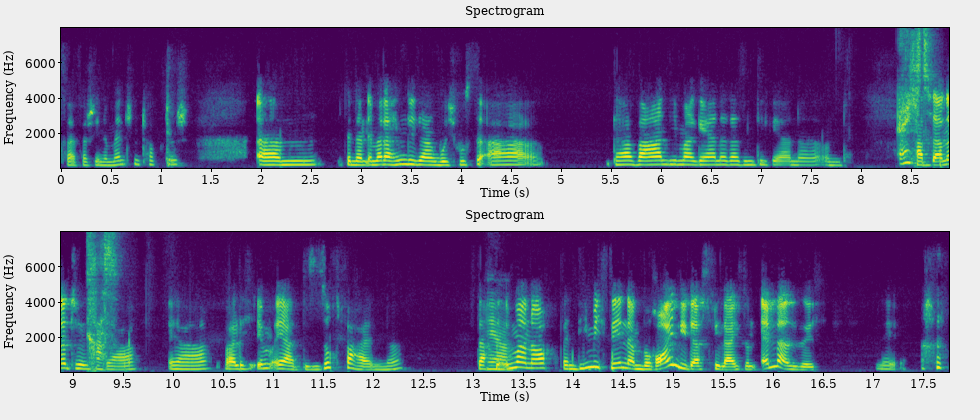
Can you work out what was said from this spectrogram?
zwei verschiedene Menschen toxisch. Ähm, bin dann immer dahin gegangen, wo ich wusste, ah, da waren die mal gerne, da sind die gerne und Echt? hab dann natürlich, Krass. ja, ja, weil ich immer, ja, dieses Suchtverhalten, ne? Ich dachte Ja. immer noch, wenn die mich sehen, dann bereuen die das vielleicht und ändern sich. Nee.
